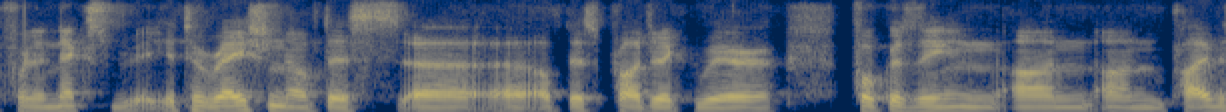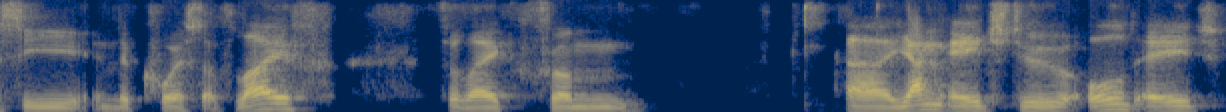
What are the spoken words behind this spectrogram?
for the next iteration of this uh, uh, of this project, we're focusing on on privacy in the course of life. So, like from uh, young age to old age,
